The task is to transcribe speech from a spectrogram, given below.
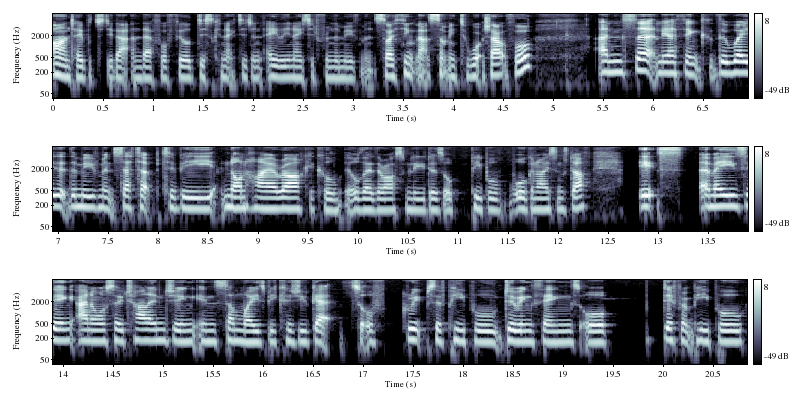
aren't able to do that and therefore feel disconnected and alienated from the movement so i think that's something to watch out for And certainly, I think the way that the movement's set up to be non hierarchical, although there are some leaders or people organising stuff, it's amazing and also challenging in some ways because you get sort of groups of people doing things or different people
